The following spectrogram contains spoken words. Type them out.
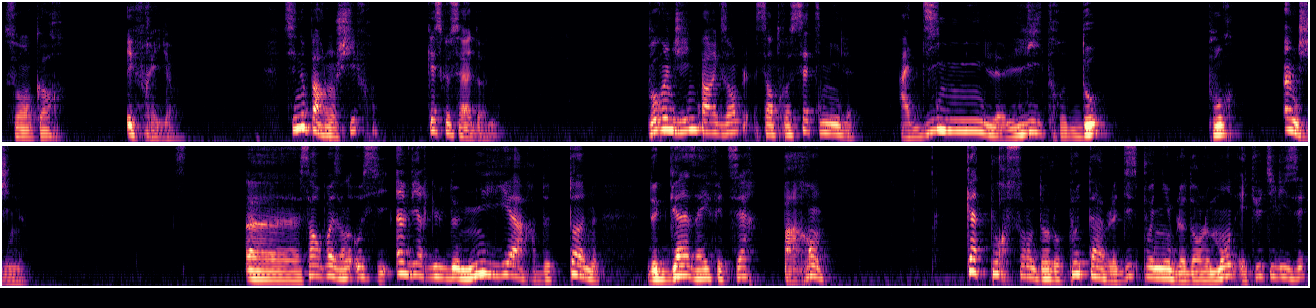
sont encore effrayants. Si nous parlons chiffres, qu'est-ce que ça donne? Pour un jean, par exemple, c'est entre 7000 à 10 000 litres d'eau pour un jean. Euh, ça représente aussi 1,2 milliard de tonnes de gaz à effet de serre par an. 4% de l'eau potable disponible dans le monde est utilisée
